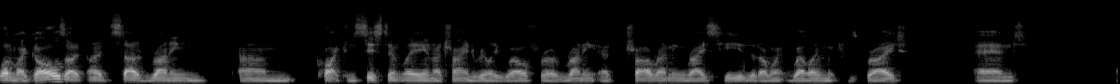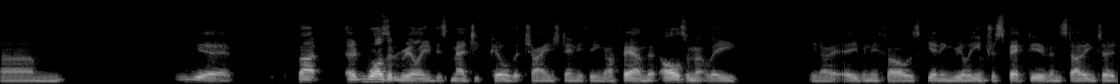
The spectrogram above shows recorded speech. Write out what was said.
a lot of my goals. I, I started running um, quite consistently, and I trained really well for a running a trail running race here that I went well in, which was great. And um, yeah, but it wasn't really this magic pill that changed anything. I found that ultimately, you know, even if I was getting really introspective and starting to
